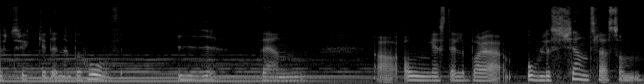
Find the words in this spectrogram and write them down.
uttrycka dina behov i den ja, ångest eller bara olustkänsla som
